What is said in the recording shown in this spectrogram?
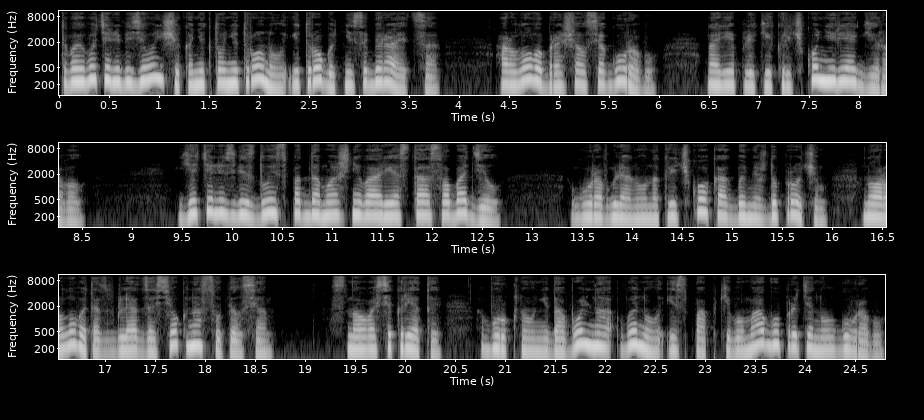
Твоего телевизионщика никто не тронул и трогать не собирается. Орлов обращался к Гурову. На реплики Кричко не реагировал. Я телезвезду из-под домашнего ареста освободил. Гуров глянул на Кричко, как бы между прочим, но Орлов этот взгляд засек, насупился. «Снова секреты», — буркнул недовольно, вынул из папки бумагу, протянул Гурову.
